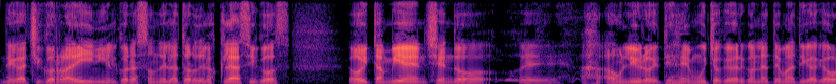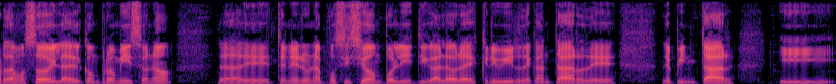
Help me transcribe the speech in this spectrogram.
de Gachi Corradini, el corazón del ator de los clásicos. Hoy también yendo eh, a, un libro que tiene mucho que ver con la temática que abordamos hoy, la del compromiso, ¿no? La de tener una posición política a la hora de escribir, de cantar, de, de pintar y,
